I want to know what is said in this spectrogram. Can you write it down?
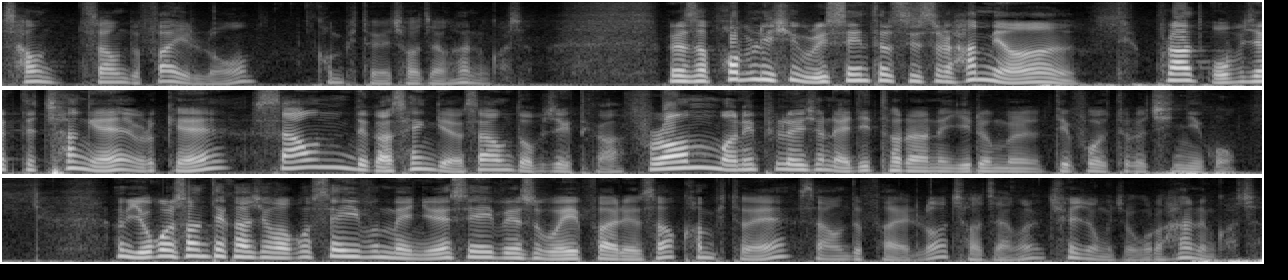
사운드, 사운드 파일로 컴퓨터에 저장하는 거죠. 그래서 publish resynthesis를 하면 프랏 오브젝트 창에 이렇게 사운드가 생겨요. 사운드 오브젝트가 from manipulation editor라는 이름을 디폴트로 지니고 그럼 이걸 선택하셔가지고 save 메뉴에 save as wave 파일에서 컴퓨터에 사운드 파일로 저장을 최종적으로 하는 거죠.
